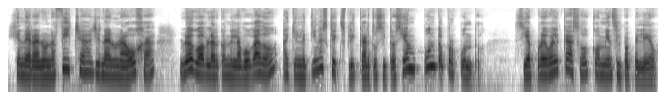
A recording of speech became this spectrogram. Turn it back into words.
generar una ficha, llenar una hoja, luego hablar con el abogado, a quien le tienes que explicar tu situación punto por punto. Si aprueba el caso, comienza el papeleo,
